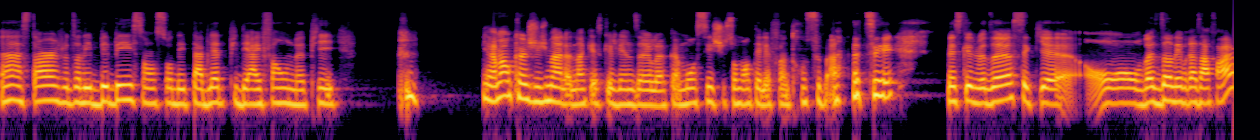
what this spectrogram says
hein, à cette heure, je veux dire, les bébés sont sur des tablettes puis des iPhones, puis il n'y a vraiment aucun jugement là, dans ce que je viens de dire. Là. Comme moi aussi, je suis sur mon téléphone trop souvent. Mais ce que je veux dire, c'est qu'on va se dire les vraies affaires.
